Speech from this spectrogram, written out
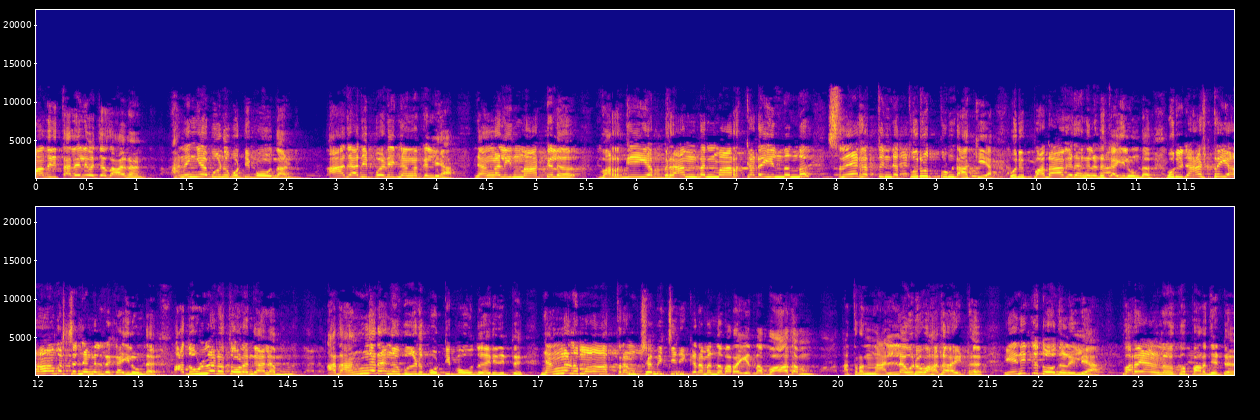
മാതിരി തലയിൽ വെച്ച സാധനമാണ്. അനങ്ങിയ വീണ് പൊട്ടിപ്പോകുന്നതാണ്. ആ ജാതിപ്പേടി ഞങ്ങൾക്കില്ല. ഞങ്ങൾ ഈ നാട്ടിൽ വർഗീയ ഭ്രാന്തന്മാർക്കിടയിൽ നിന്ന് സ്നേഹത്തിന്റെ തുരുത്തുണ്ടാക്കിയ ഒരു പതാക ഞങ്ങളുടെ കയ്യിലുണ്ട്. ഒരു രാഷ്ട്രീയ ആദർശം ഞങ്ങളുടെ കയ്യിലുണ്ട്. അത് ഉള്ളിടത്തോളം കാലം അത് അങ്ങനെ അങ്ങ് വീട് പൊട്ടിപ്പോകുന്നു കരുതിയിട്ട് ഞങ്ങൾ മാത്രം ക്ഷമിച്ചിരിക്കണമെന്ന് പറയുന്ന വാദം അത്ര നല്ല ഒരു വാദമായിട്ട് എനിക്ക് തോന്നണില്ല. പറയാനുള്ളതൊക്കെ പറഞ്ഞിട്ട്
